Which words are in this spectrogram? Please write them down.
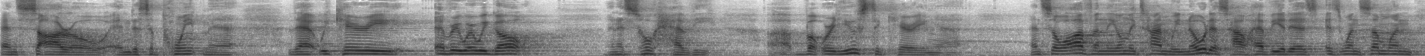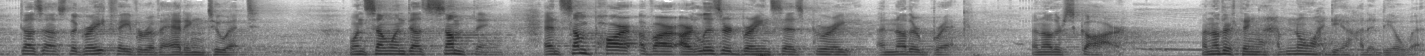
and sorrow and disappointment that we carry everywhere we go and it's so heavy, uh, but we're used to carrying it. And so often, the only time we notice how heavy it is is when someone does us the great favor of adding to it. When someone does something, and some part of our, our lizard brain says, Great, another brick, another scar, another thing I have no idea how to deal with.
